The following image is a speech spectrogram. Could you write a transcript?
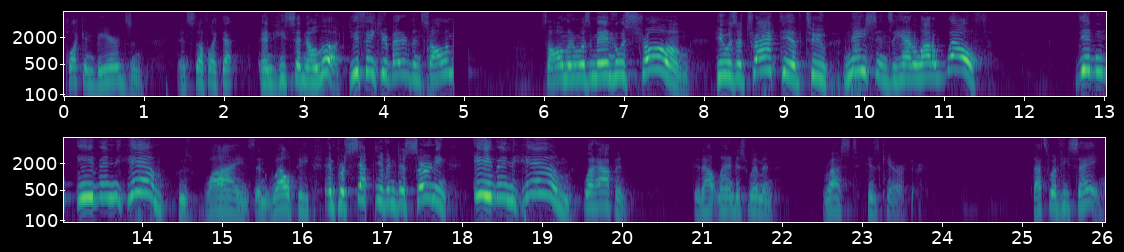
plucking beards and, and stuff like that. And he said, Now look, do you think you're better than Solomon? Solomon was a man who was strong he was attractive to nations. He had a lot of wealth. Didn't even him, who's wise and wealthy and perceptive and discerning, even him, what happened? Did outlandish women rust his character? That's what he's saying.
